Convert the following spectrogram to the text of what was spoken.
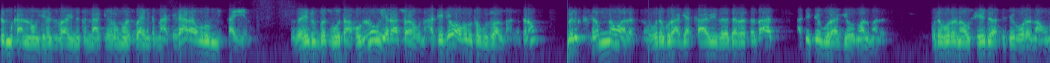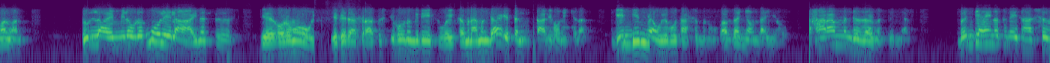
ድም ካልነው የህዝባዊ ንቅናቄ የኦሮሞ ህዝባዊ ንቅናቄ ጋር አብሮ የሚታይ ነው። በሄዱበት ቦታ ሁሉ የራሷ የሆነ አቴቴው አብሮ ተጉዟል ማለት ነው። ምልክትም ነው ማለት ነው። ወደ ጉራጌ አካባቢ በደረሰ ሰዓት አቴቴ ጉራጌ ሆኗል ማለት ነው። ወደ ቦረናው ሲሄድ አቴቴ ቦረና ሆኗል ማለት ነው። ዱላ የሚለው ደግሞ ሌላ አይነት የኦሮሞ የገዳ ስርዓት ውስጥ ይሆን እንግዲህ ወይ ከምናምን ጋር የተነሳ ሊሆን ይችላል። ግንቢም ያው የቦታ ስም ነው በአብዛኛው እንዳየኸው። ሀራም እንደዛው ይመስለኛል። በእንዲህ አይነት ሁኔታ ስም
